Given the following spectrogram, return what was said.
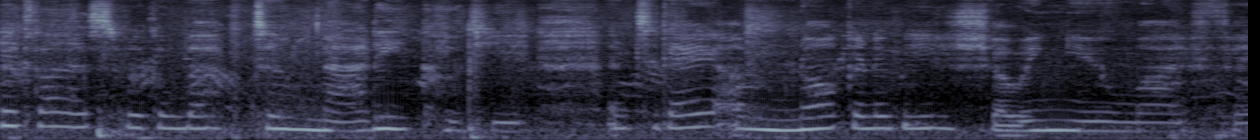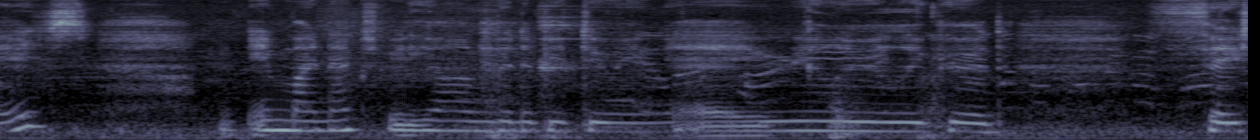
Hey guys, welcome back to Maddi Cooki. And today I'm not going to be showing you my face. In my next video, I'm going to be doing a really, really good face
